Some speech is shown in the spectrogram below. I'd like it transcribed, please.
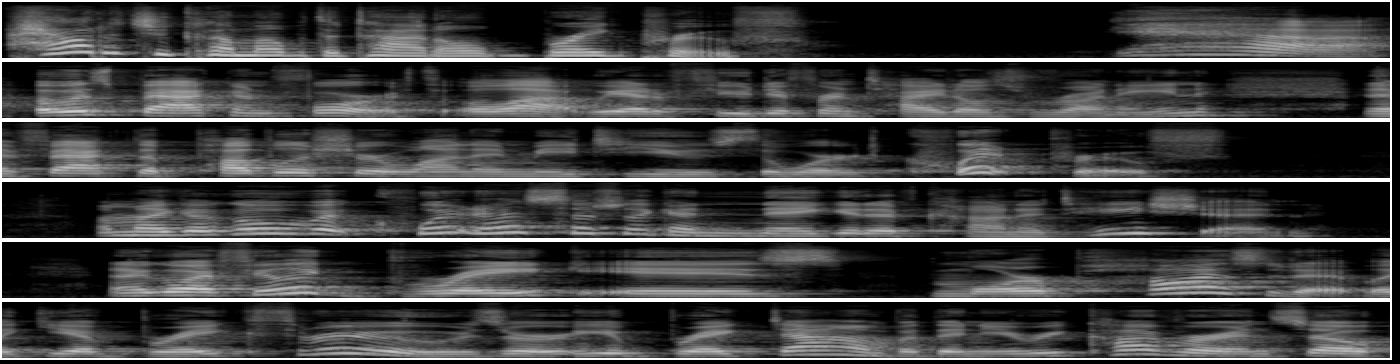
how did you come up with the title Breakproof? Yeah, it was back and forth a lot. We had a few different titles running. And in fact, the publisher wanted me to use the word quit proof. I'm like, I go, but quit has such like a negative connotation. And I go, I feel like break is more positive. Like you have breakthroughs or you break down, but then you recover. And so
